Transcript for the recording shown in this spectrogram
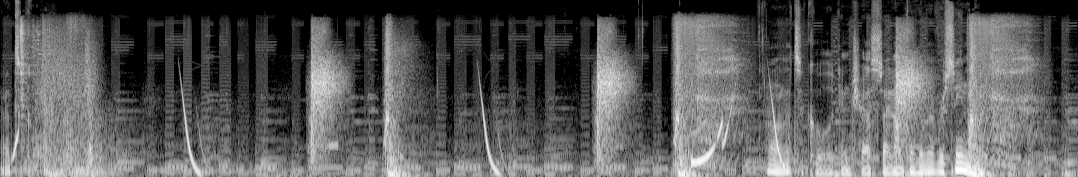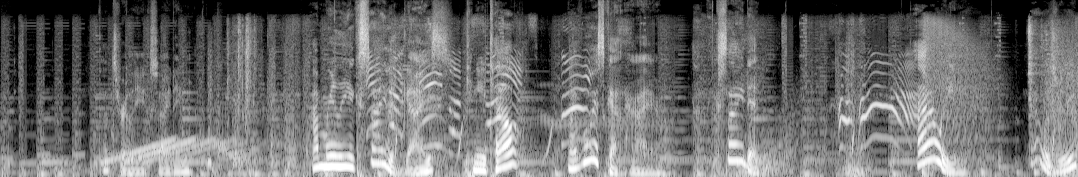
That's cool. Oh, that's a cool looking chest. I don't think I've ever seen one. That's really exciting. I'm really excited, guys. Can you tell? My voice got higher. I'm excited. Owie! That was rude.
